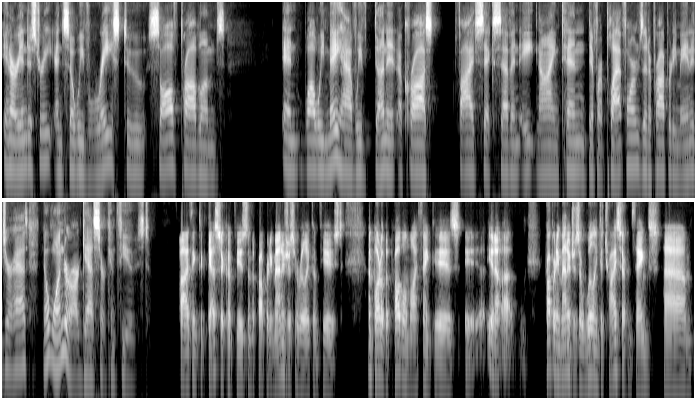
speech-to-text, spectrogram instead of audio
in our industry. And so we've raced to solve problems. And while we may have, we've done it across five, six, seven, eight, nine, ten different platforms that a property manager has. No wonder our guests are confused. I think the guests are confused and the property managers are really confused. And part of the problem, I think, is eh, you know, uh, property managers are willing to try certain things, um,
